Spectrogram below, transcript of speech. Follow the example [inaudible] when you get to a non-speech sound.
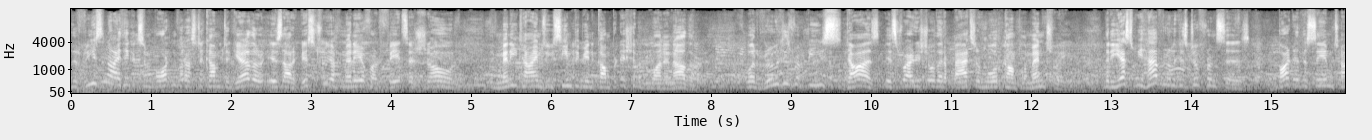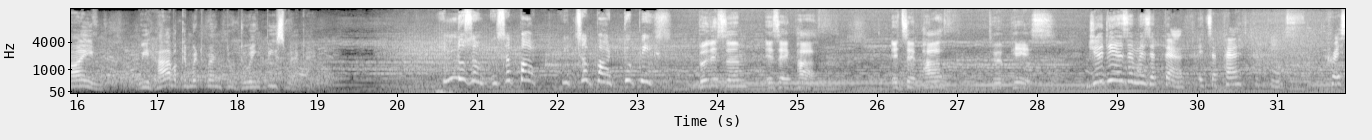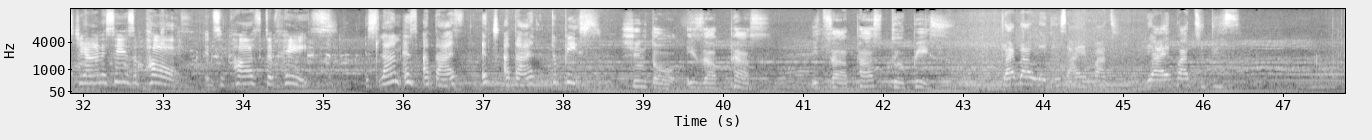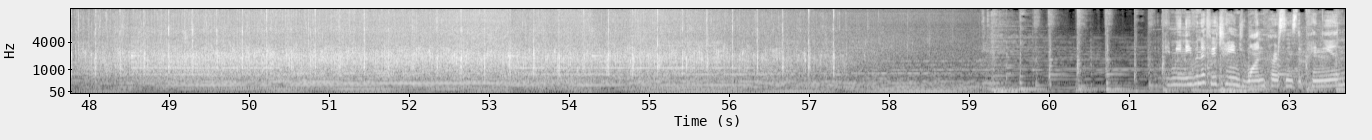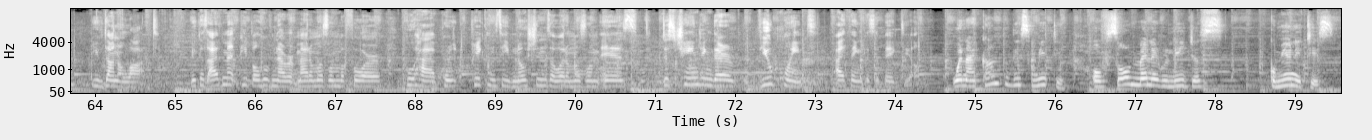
The reason I think it's important for us to come together is our history of many of our faiths has shown many times we seem to be in competition with one another. What Religions for Peace does is try to show that our paths are more complementary. That yes, we have religious differences, but at the same time, we have a commitment to doing peacemaking. Hinduism is a path. It's a path to peace. Buddhism is a path. It's a path to peace. Judaism is a path. It's a path to peace. Christianity is a path. It's a path to peace. Islam is a path. It's a path to peace. Shinto is a path. It's a path to peace. Tribal religions are a path. They are a path to peace. Mean, even if you change one person's opinion, you've done a lot. Because I've met people who've never met a Muslim before, who have pre preconceived notions of what a Muslim is. Just changing their viewpoint, I think, is a big deal. When I come to this meeting of so many religious communities,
